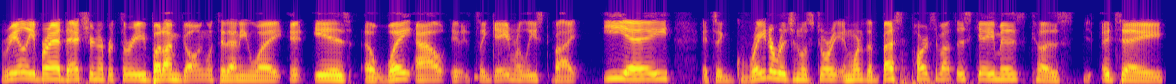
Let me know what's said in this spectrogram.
"Really, Brad? That's your number three? But I'm going with it anyway. It is a way out. It's a game released by EA. It's a great original story, and one of the best parts about this game is because it's a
